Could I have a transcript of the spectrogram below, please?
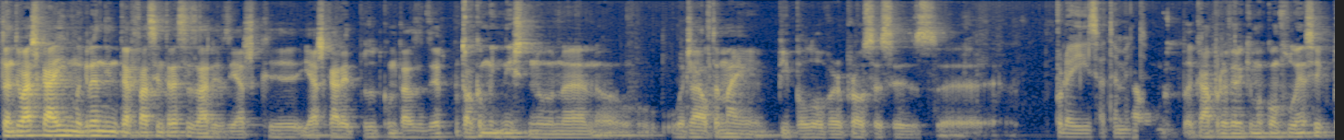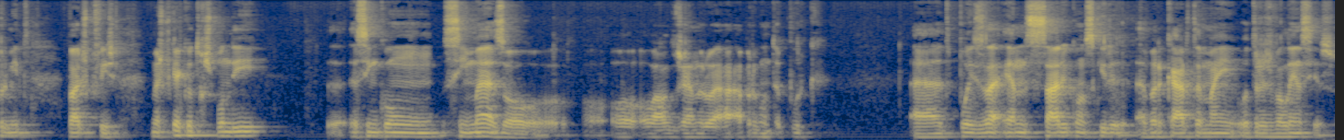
Portanto, eu acho que há aí uma grande interface entre essas áreas e acho que, e acho que a área de produto, como estás a dizer, toca muito nisto no, na, no o Agile também, people over processes. Uh, por aí, exatamente. Acaba por haver aqui uma confluência que permite vários perfis. Mas porquê é que eu te respondi eh, assim com sim, mas ou, ou, ou algo do género à, à pergunta? Porque uh, depois é necessário conseguir abarcar também outras valências.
